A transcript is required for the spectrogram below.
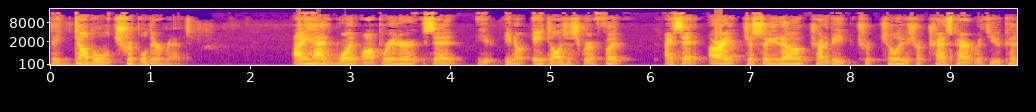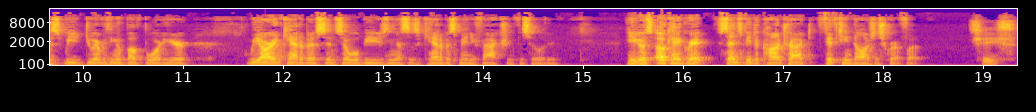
they double, triple their rent. I had one operator said, you know, $8 a square foot. I said, all right, just so you know, try to be tr- totally tr- transparent with you because we do everything above board here. We are in cannabis. And so we'll be using this as a cannabis manufacturing facility. He goes, okay, great. Sends me the contract, $15 a square foot. Jeez.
